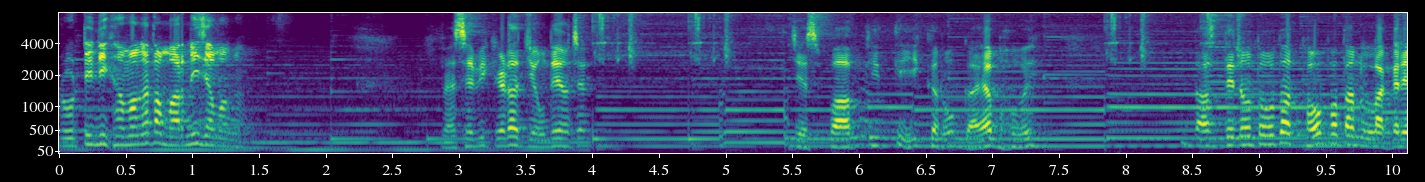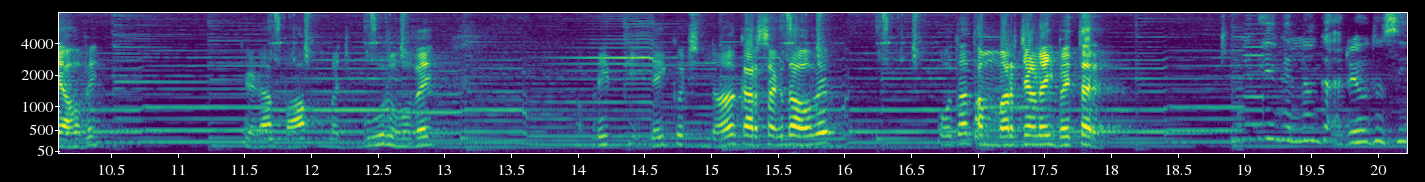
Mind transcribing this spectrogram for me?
ਰੋਟੀ ਨਹੀਂ ਖਾਵਾਂਗਾ ਤਾਂ ਮਰ ਨਹੀਂ ਜਾਵਾਂਗਾ। ਵੈਸੇ ਵੀ ਕਿਹੜਾ ਜਿਉਂਦਿਆਂ ਚ ਜਿਸ ਬਾਪ ਦੀ ਧੀ ਘਰੋਂ ਗਾਇਬ ਹੋਵੇ 10 ਦਿਨੋਂ ਤੋਂ ਉਹਦਾ ਥੋ ਪਤਾ ਨਾ ਲੱਗ ਰਿਹਾ ਹੋਵੇ। ਜਿਹੜਾ ਬਾਪ ਮਜਬੂਰ ਹੋਵੇ, ਆਪਣੀ ਧੀ ਲਈ ਕੁਝ ਨਾ ਕਰ ਸਕਦਾ ਹੋਵੇ, ਉਹਦਾ ਤਾਂ ਮਰ ਜਾਣਾ ਹੀ ਬਿਹਤਰ। ਇਹ ਗੱਲਾਂ ਕਰ ਰਹੇ ਹੋ ਤੁਸੀਂ?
